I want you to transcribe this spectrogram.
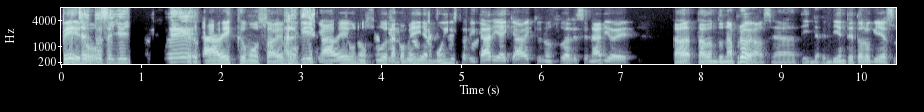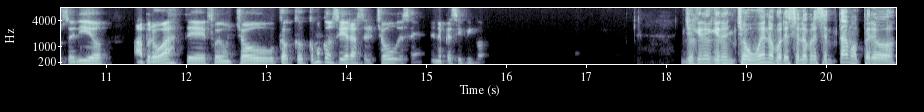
Pero, Entonces yo fue- pero cada vez, como sabemos, que cada vez uno sube, la comedia es muy solitaria y cada vez que uno sube al escenario eh, está, está dando una prueba. O sea, de- independiente de todo lo que haya sucedido, aprobaste, fue un show. ¿Cómo, cómo consideras el show ese en específico? Yo creo que era un show bueno, por eso lo presentamos, pero,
